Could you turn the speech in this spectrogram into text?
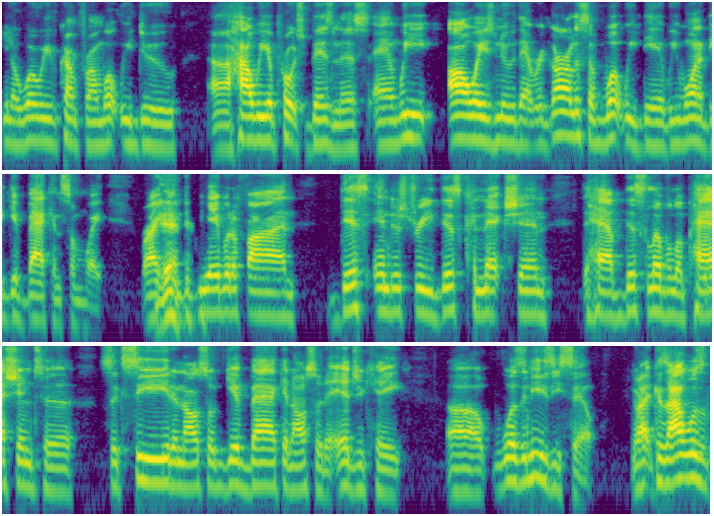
you know where we've come from, what we do, uh, how we approach business, and we always knew that regardless of what we did, we wanted to give back in some way, right? Yeah. And to be able to find this industry, this connection, to have this level of passion to succeed and also give back and also to educate uh, was an easy sell, right? Because I was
